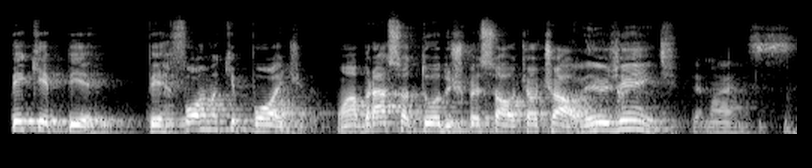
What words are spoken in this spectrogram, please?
PQP, performa que pode. Um abraço a todos, pessoal. Tchau, tchau. Valeu, gente. Até mais.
